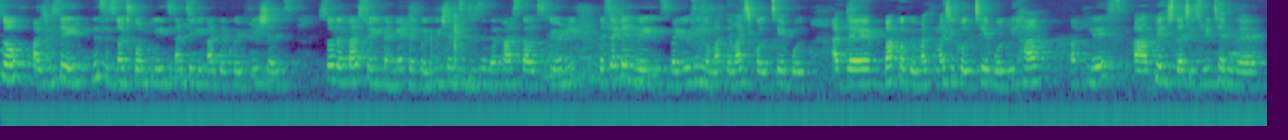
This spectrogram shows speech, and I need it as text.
So, as we said, this is not complete until you add the coefficients. So the first way you can get the coefficients is using the Pascal's theory. The second way is by using your mathematical table. At the back of your mathematical table, we have a place, a page that is written the,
